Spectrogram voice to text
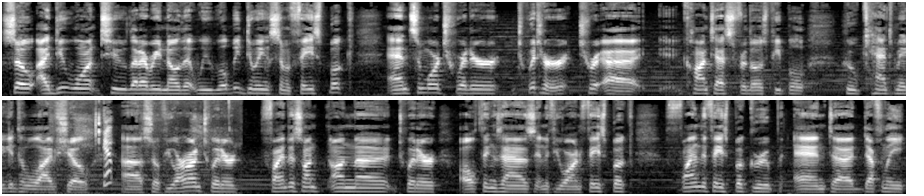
So I do want to let everybody know that we will be doing some Facebook and some more Twitter Twitter tr- uh, contests for those people who can't make it to the live show. Yep. Uh, so if you are on Twitter, find us on on uh, Twitter, all things as, and if you are on Facebook, find the Facebook group and uh, definitely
